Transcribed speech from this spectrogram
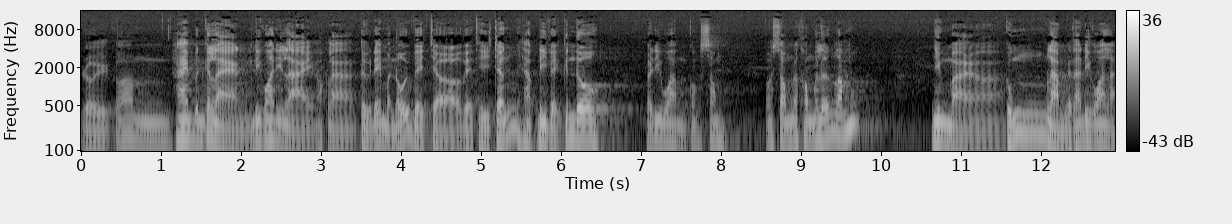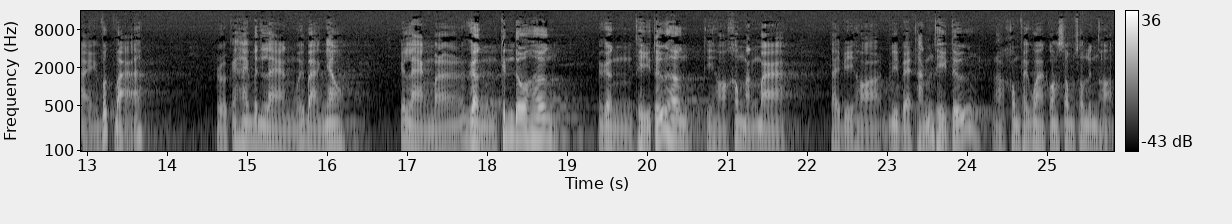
Rồi có hai bên cái làng đi qua đi lại, hoặc là từ đây mà nối về chợ, về thị trấn, hoặc đi về kinh đô, phải đi qua một con sông. Con sông nó không có lớn lắm, nhưng mà à, cũng làm người ta đi qua lại vất vả. Rồi cái hai bên làng mới bàn nhau. Cái làng mà gần kinh đô hơn, gần thị tứ hơn thì họ không mặn mà tại vì họ đi về thẳng thị tứ là không phải qua con sông sau lưng họ.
